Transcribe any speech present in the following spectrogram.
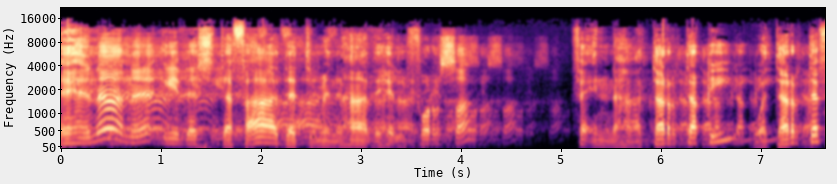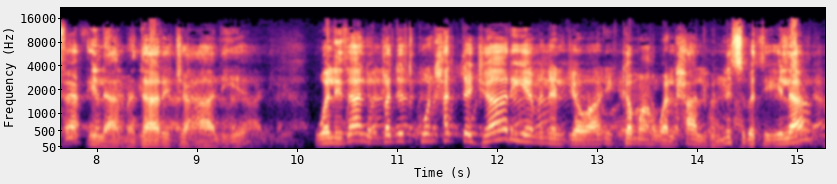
هنا إذا استفادت من هذه الفرصة فإنها ترتقي وترتفع إلى مدارج عالية. ولذلك قد تكون حتى جارية من الجواري كما هو الحال بالنسبة إلى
